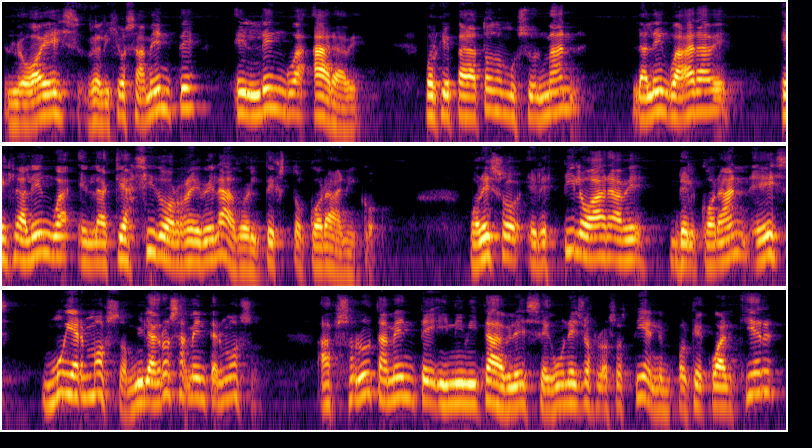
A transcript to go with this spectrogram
lo es religiosamente en lengua árabe, porque para todo musulmán la lengua árabe es la lengua en la que ha sido revelado el texto coránico. Por eso el estilo árabe del Corán es muy hermoso, milagrosamente hermoso absolutamente inimitable, según ellos lo sostienen, porque cualquier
